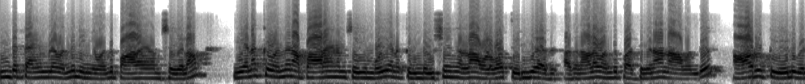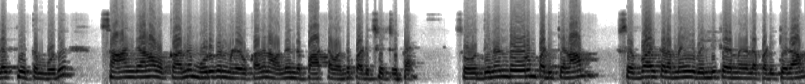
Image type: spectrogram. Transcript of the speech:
இந்த டைம்ல வந்து நீங்க வந்து பாராயணம் செய்யலாம். எனக்கு வந்து நான் பாராயணம் செய்யும் போது எனக்கு இந்த விஷயங்கள்லாம் அவ்வளவா தெரியாது. அதனால வந்து பாத்தீங்கன்னா நான் வந்து ஆறு டு ஏழு விளக்கு ஏற்றும் போது சாயங்காலம் உட்காந்து முருகன் முறை உட்காந்து நான் வந்து இந்த பாட்டை வந்து படிச்சுட்டு இருப்பேன் சோ தினந்தோறும் படிக்கலாம். செவ்வாய்க்கிழமை வெள்ளிக்கிழமைகளை படிக்கலாம்.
